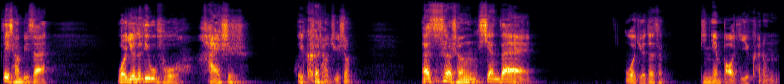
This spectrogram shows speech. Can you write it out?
这场比赛，我觉得利物浦还是会客场取胜。莱斯特城现在，我觉得他今年保级可能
